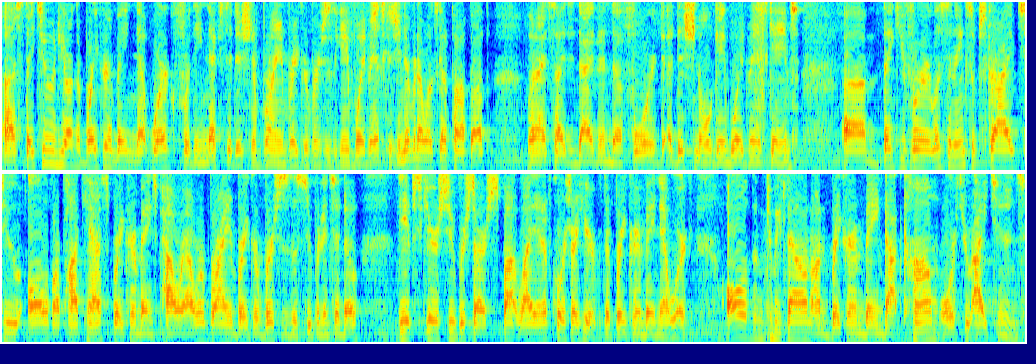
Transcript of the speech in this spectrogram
Uh, stay tuned here on the Breaker and Bane Network for the next edition of Brian Breaker versus the Game Boy Advance because you never know what's going to pop up when I decide to dive into four additional Game Boy Advance games. Um, thank you for listening. Subscribe to all of our podcasts Breaker and Bane's Power Hour, Brian Breaker versus the Super Nintendo, The Obscure Superstar Spotlight, and of course, right here the Breaker and Bane Network. All of them can be found on breakerandbane.com or through iTunes.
